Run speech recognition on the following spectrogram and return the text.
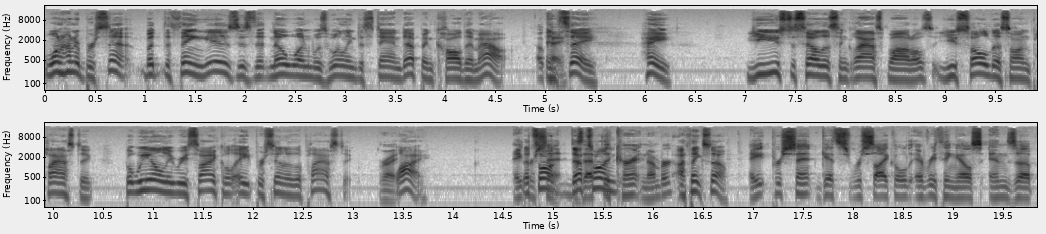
100%. But the thing is is that no one was willing to stand up and call them out Okay. and say, "Hey, you used to sell this in glass bottles. You sold us on plastic, but we only recycle 8% of the plastic." Right. Why? Eight That's on- percent. Is that's that the current number? I think so. Eight percent gets recycled. Everything else ends up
